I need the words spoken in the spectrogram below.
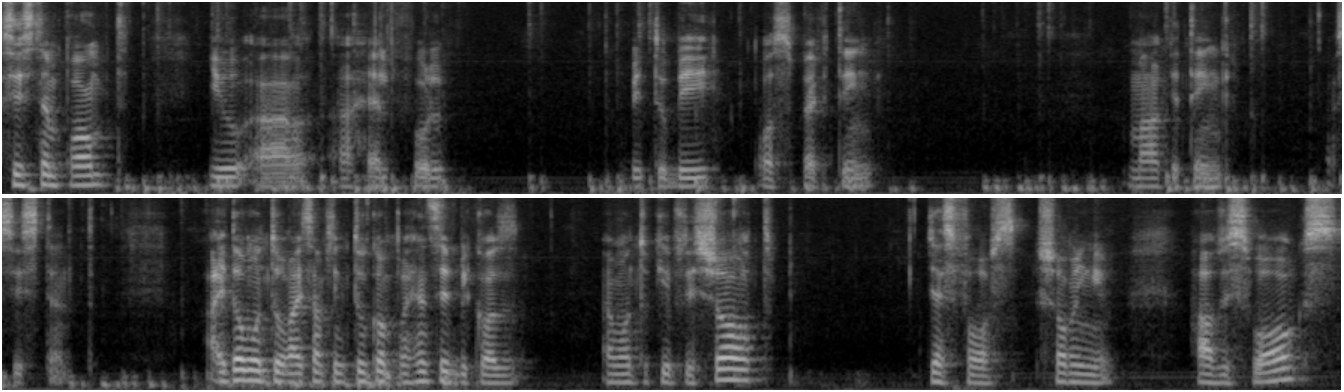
system prompt. You are a helpful B2B prospecting marketing assistant. I don't want to write something too comprehensive because I want to keep this short just for showing you how this works.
